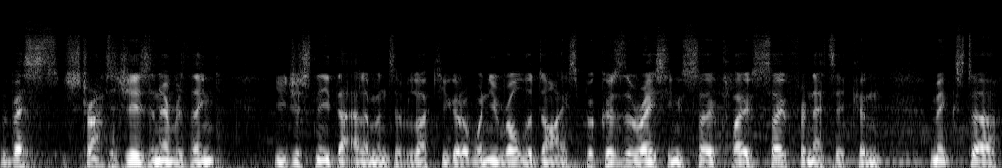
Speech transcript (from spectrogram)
the best strategies and everything, you just need that element of luck. You got to, when you roll the dice because the racing is so close, so frenetic and mixed up.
